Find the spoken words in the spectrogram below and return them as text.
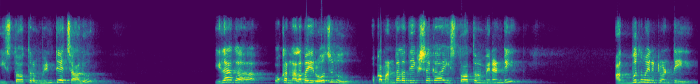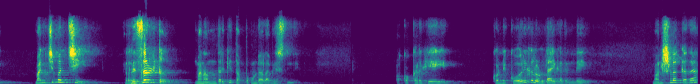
ఈ స్తోత్రం వింటే చాలు. ఇలాగా ఒక నలభై రోజులు ఒక మండల దీక్షగా ఈ స్తోత్రం వినండి. అద్భుతమైనటువంటి మంచి మంచి రిజల్ట్ మనందరికీ తప్పకుండా లభిస్తుంది. ఒక్కొక్కరికి కొన్ని కోరికలు ఉంటాయి కదండి. మనుషులకు కదా?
